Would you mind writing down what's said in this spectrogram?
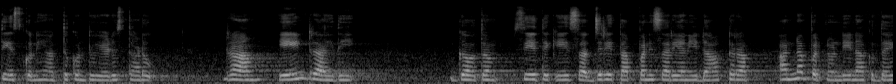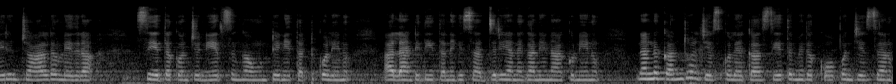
తీసుకుని అత్తుకుంటూ ఏడుస్తాడు. రామ్ ఏంట్రా ఇది? గౌతమ్ సీతకి సర్జరీ తప్పనిసరి అని డాక్టర్ అప్- అన్నప్పటి నుండి నాకు ధైర్యం చాలడం లేదురా. సీత కొంచెం నీరసంగా ఉంటేనే తట్టుకోలేను. అలాంటిది తనకి సర్జరీ అనగానే నాకు నేను నన్ను కంట్రోల్ చేసుకోలేక సీత మీద కోపం చేశాను.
